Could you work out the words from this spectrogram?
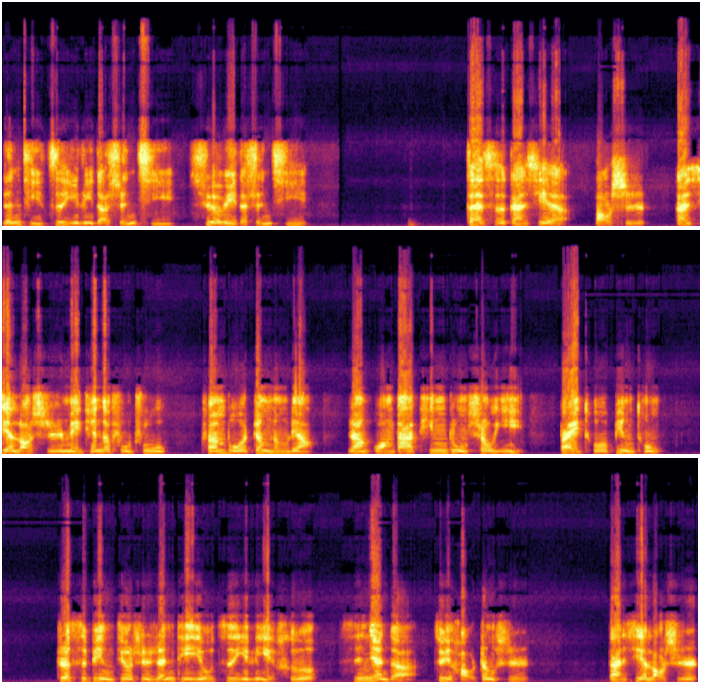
人体自愈力的神奇，穴位的神奇。再次感谢老师，感谢老师每天的付出，传播正能量，让广大听众受益。摆脱病痛，这次病就是人体有自愈力和心念的最好证实。感谢老师。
